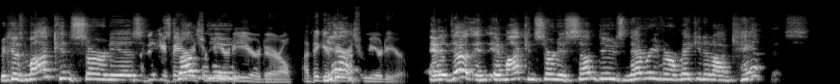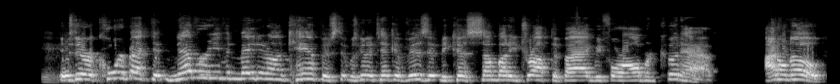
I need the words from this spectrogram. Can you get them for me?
Because my concern is I think it varies from year to year, Darrell. I think it yeah, varies from year to year. And it does. And, and my concern is some dudes never even are making it on campus. Mm-hmm. Is there a quarterback that never even made it on campus that was going to take a visit because somebody dropped a bag before Auburn could have? I don't know.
